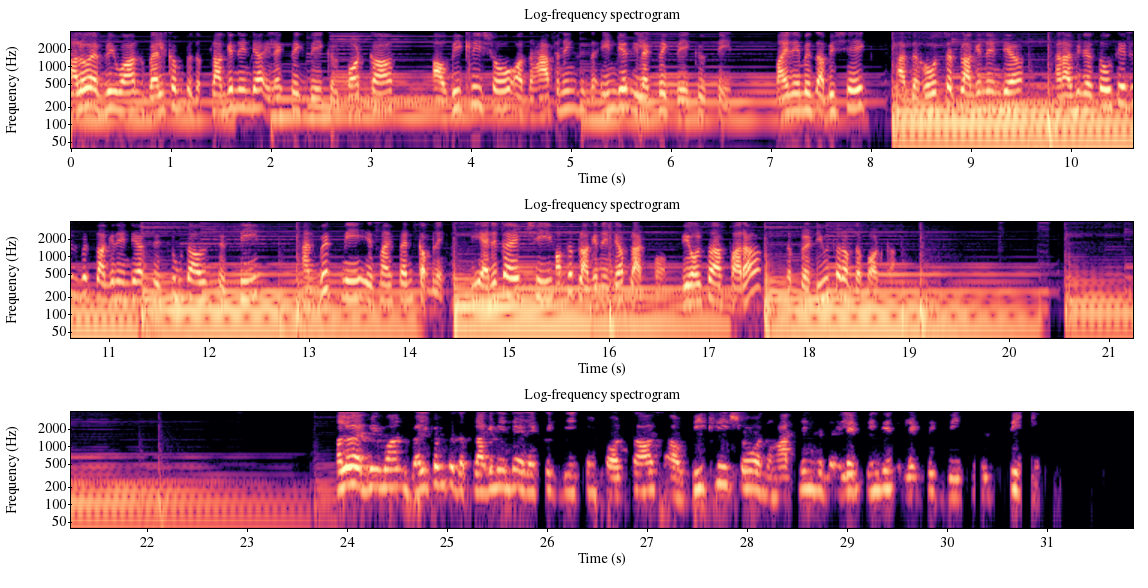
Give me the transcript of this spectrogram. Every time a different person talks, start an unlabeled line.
Hello, everyone. Welcome to the Plug in India Electric Vehicle Podcast, our weekly show on the happenings in the Indian electric vehicle scene. My name is Abhishek. I'm the host at Plug in India, and I've been associated with Plug in India since 2015. And with me is my friend Kamlesh, the editor in chief of the Plug in India platform. We also have Farah, the producer of the podcast. Hello, everyone. Welcome to the Plug in India Electric Vehicle Podcast, our weekly show on the happenings in the Indian electric vehicle scene.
